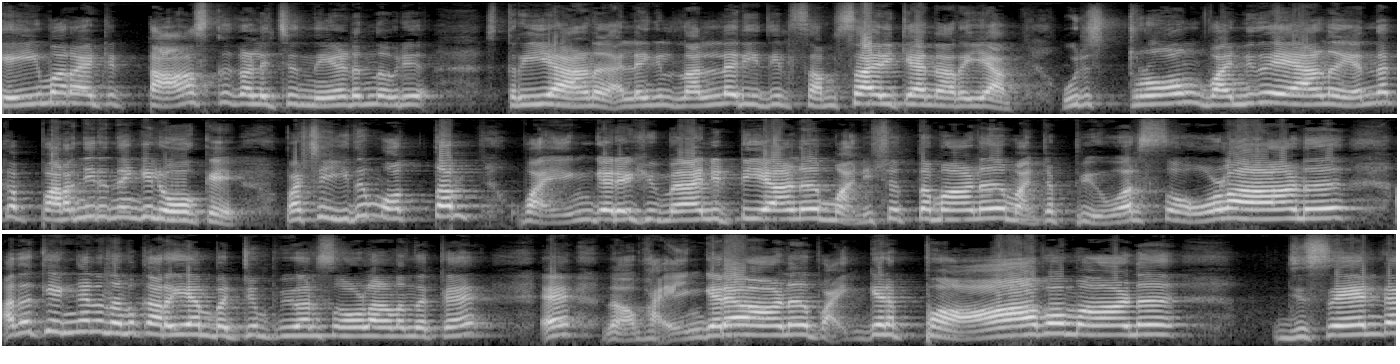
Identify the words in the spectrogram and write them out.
ഗെയിമറായിട്ട് ടാസ്ക് കളിച്ച് നേടുന്ന ഒരു സ്ത്രീയാണ്. അല്ലെങ്കിൽ നല്ല രീതിയിൽ സംസാരിക്കാൻ അറിയാം. ഒരു സ്ട്രോങ് വനിതയാണ് എന്നൊക്കെ പറഞ്ഞിരുന്നെങ്കിൽ ഓക്കെ പക്ഷേ ഇത് മൊത്തം ഭയങ്കര ഹ്യൂമാനിറ്റിയാണ് മനുഷ്യത്വമാണ് മറ്റേ പ്യുവർ സോളാണ് അതൊക്കെ എങ്ങനെ നമുക്കറിയാൻ പറ്റും? പ്യുവർ സോളാണെന്നൊക്കെ ഭയങ്കരമാണ് ഭയങ്കര പാവമാണ്. ജിസേലിന്റെ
